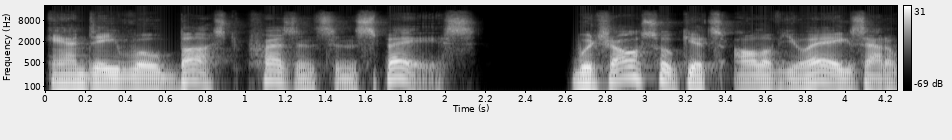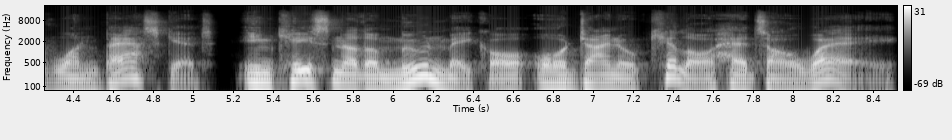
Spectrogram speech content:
and a robust presence in space, which also gets all of your eggs out of one basket in case another Moonmaker or Dino Killer heads our way.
